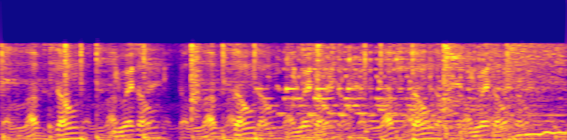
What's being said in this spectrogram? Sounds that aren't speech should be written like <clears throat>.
the Love Zone USA, the Love Zone USA, the Love Zone USA.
